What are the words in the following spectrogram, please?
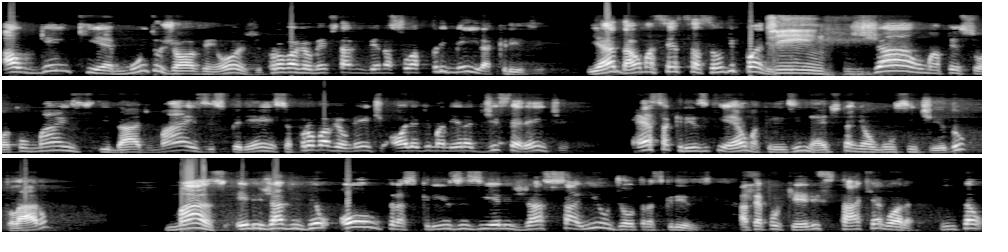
Alguém que é muito jovem hoje provavelmente está vivendo a sua primeira crise ia dar uma sensação de pânico. Sim. Já uma pessoa com mais idade, mais experiência, provavelmente olha de maneira diferente essa crise, que é uma crise inédita em algum sentido, claro, mas ele já viveu outras crises e ele já saiu de outras crises, até porque ele está aqui agora. Então,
